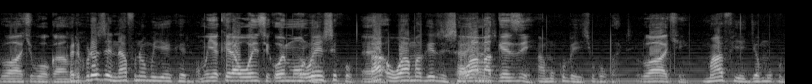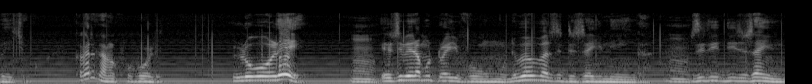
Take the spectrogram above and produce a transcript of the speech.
lwaki kati bwogamba pulezidenti nafuna omuyekera omuyekera w'ensiko w'emundu owensiko? Eh. Ah, owamagezi ow'amagezi. amukuba ekiko kati. Lwaki? Mafiya ejja mukuba ekiko kakati kankubole loole Mm. ezibeera mu drive omu ne baba bazidesigninga Mm. ziri designed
